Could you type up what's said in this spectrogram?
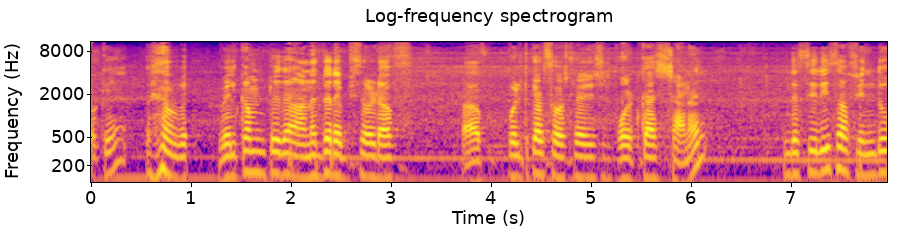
Okay welcome to the another episode of political socialisation podcast channel in the series of Hindu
